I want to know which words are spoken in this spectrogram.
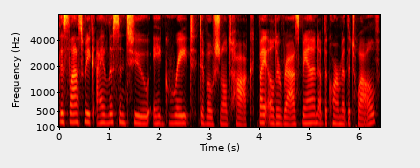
This last week, I listened to a great devotional talk by Elder Rasband of the Quorum of the Twelve.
